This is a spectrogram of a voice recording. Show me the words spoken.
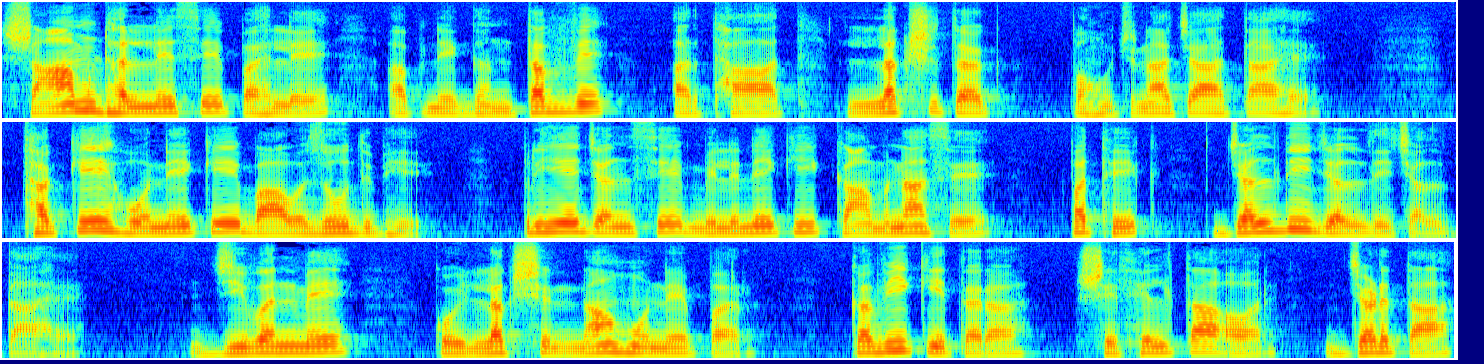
शाम ढलने से पहले अपने गंतव्य अर्थात लक्ष्य तक पहुँचना चाहता है। थके होने के बावजूद भी प्रियजन से मिलने की कामना से पथिक जल्दी जल्दी चलता है। जीवन में कोई लक्ष्य न होने पर कवि की तरह शिथिलता और जड़ता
